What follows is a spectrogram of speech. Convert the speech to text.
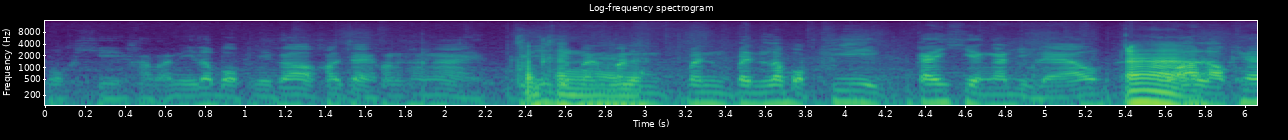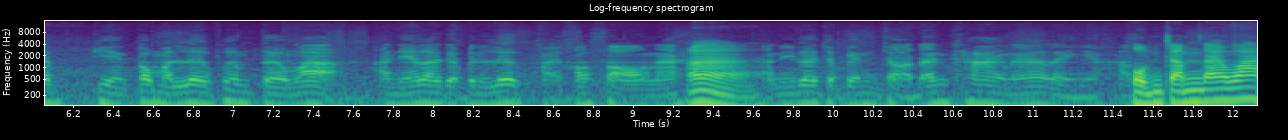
โอเคครับ อันนี้ระบบนี้ก็เข้าใจค่อนข้างง่ายค่อนข้างง่ายมันเลยมันมันเป็นระบบที่ใกล้เคียงกันอยู่แล้วอ่าเพราะว่าเราแค่เพียงต้องมาเลือกเพิ่มเติมว่า อันนี้เราจะเป็นเลือกถอยเข้าซองนะอ่าอันนี้เราจะเป็นจอดด้านข้างนะอะไรอย่างเงี้ยครับ ผมจำได้ว่า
